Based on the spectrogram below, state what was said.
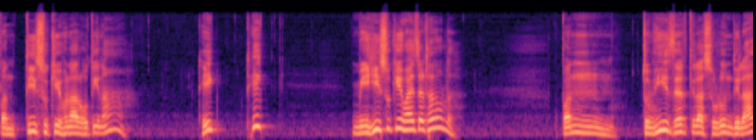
पण ती सुखी होणार होती ना? ठीक ठीक. मीही सुखी व्हायचं ठरवलं. पण तुम्ही जर तिला सोडून दिलात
